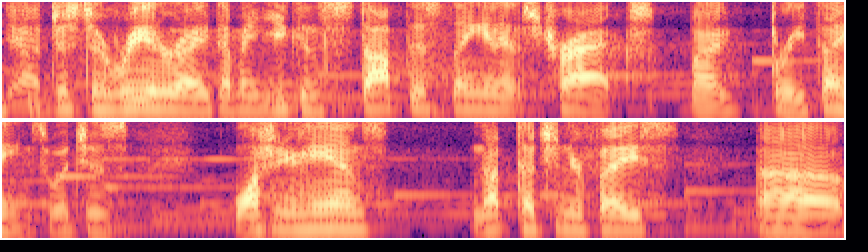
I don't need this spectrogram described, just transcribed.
Yeah, just to reiterate, I mean you can stop this thing in its tracks by three things, which is washing your hands, not touching your face, uh,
